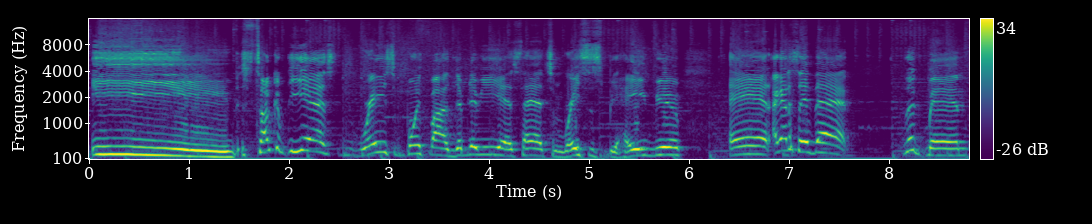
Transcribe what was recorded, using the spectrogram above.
he talk he has raised some points about WWE has had some racist behavior. And I gotta say that, look, man,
